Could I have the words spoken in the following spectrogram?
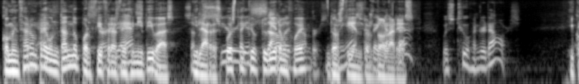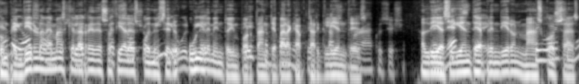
Comenzaron preguntando por cifras definitivas y la respuesta que obtuvieron fue 200 dólares. Y comprendieron además que las redes sociales pueden ser un elemento importante para captar clientes. Al día siguiente aprendieron más cosas.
